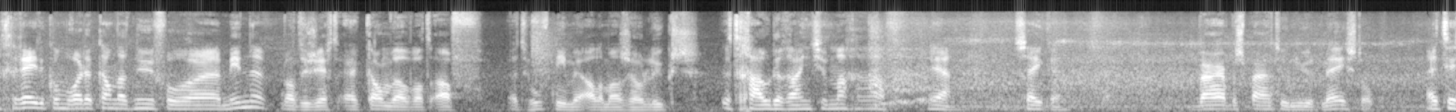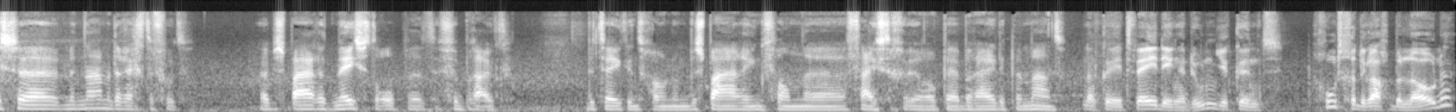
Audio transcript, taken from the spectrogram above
gereden kon worden, kan dat nu voor minder. Want u zegt er kan wel wat af, het hoeft niet meer allemaal zo luxe. Het gouden randje mag eraf, ja, zeker. Waar bespaart u nu het meest op? Het is met name de rechtervoet. We besparen het meeste op het verbruik betekent gewoon een besparing van uh, eh, 50 euro per bereider per maand. Dan kun je twee dingen doen. Je kunt goed gedrag belonen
